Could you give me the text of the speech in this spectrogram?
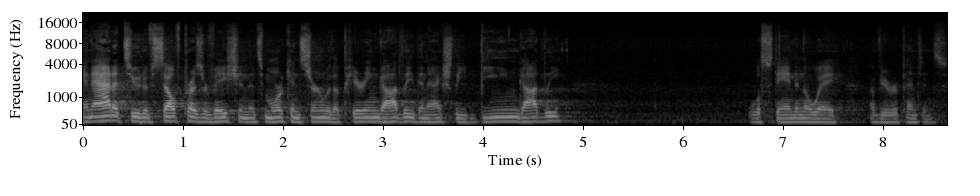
An attitude of self preservation that's more concerned with appearing godly than actually being godly will stand in the way of your repentance.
